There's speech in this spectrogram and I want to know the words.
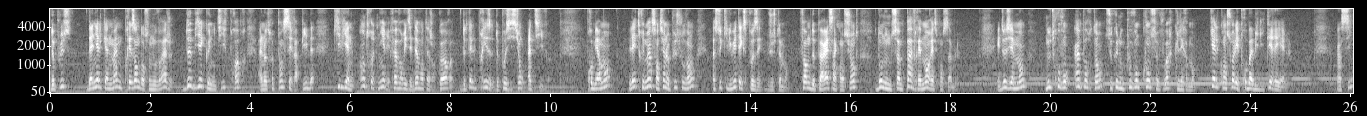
De plus, Daniel Kahneman présente dans son ouvrage deux biais cognitifs propres à notre pensée rapide qui viennent entretenir et favoriser davantage encore de telles prises de position hâtives. Premièrement, l'être humain s'en tient le plus souvent à ce qui lui est exposé, justement, forme de paresse inconsciente dont nous ne sommes pas vraiment responsables. Et deuxièmement, nous trouvons important ce que nous pouvons concevoir clairement, quelles qu'en soient les probabilités réelles. Ainsi,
